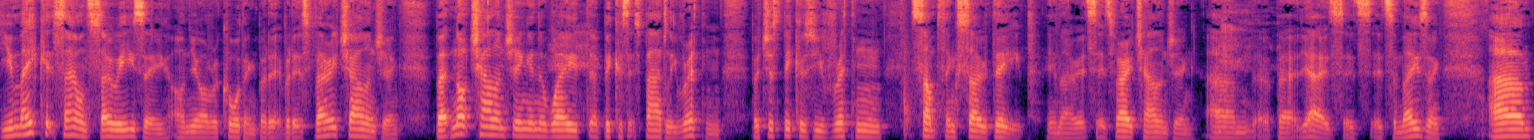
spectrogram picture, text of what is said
you make it sound so easy on your recording, but it but it's very challenging. But not challenging in a way that because it's badly written, but just because you've written something so deep. You know, it's it's very challenging. Um, but yeah, it's it's it's amazing. Um,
